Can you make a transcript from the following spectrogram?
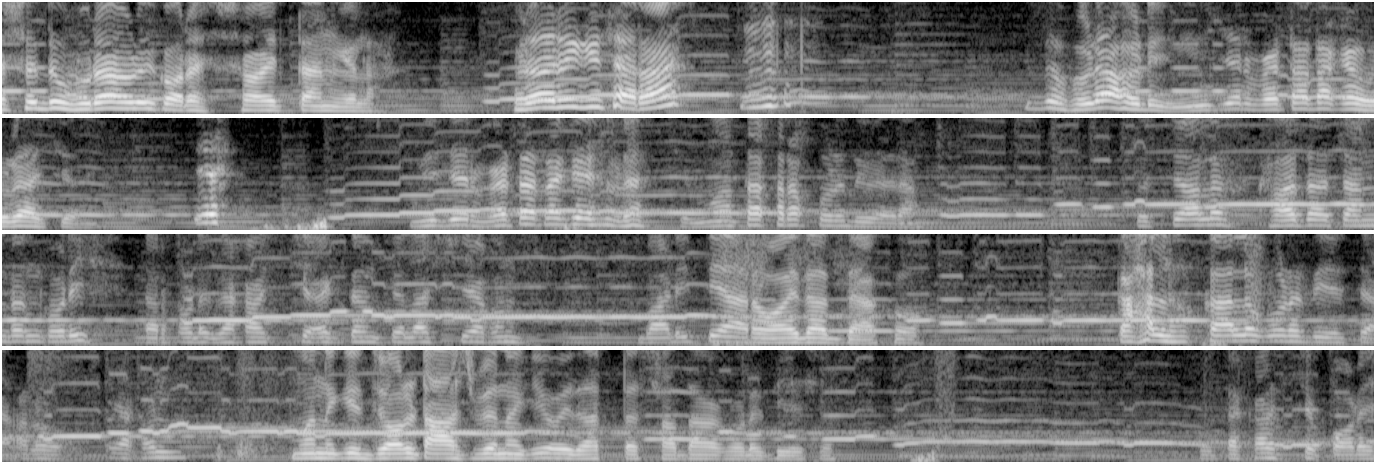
ওরা শুধু হুড়াহুড়ি করে শয়তান গেলা হুড়াহুড়ি কি স্যার হ্যাঁ? শুধু হুড়াহুড়ি, নিজের বেটাটাকে হুড়াচ্ছে। এ নিজের বেটাটাকে হুড়াচ্ছে, মাথা খারাপ করে দিবে এরা। তো চলো, খাওয়া দাওয়া চান টান করি, তারপরে দেখা হচ্ছে, একদম চলে আসছি এখন বাড়িতে, আর ওয়েদার দেখো। কালো কালো করে দিয়েছে আরও। এখন মানে কি জলটা আসবে নাকি ওয়েদারটা সাদা করে দিয়েছে। দেখা হচ্ছে পরে।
